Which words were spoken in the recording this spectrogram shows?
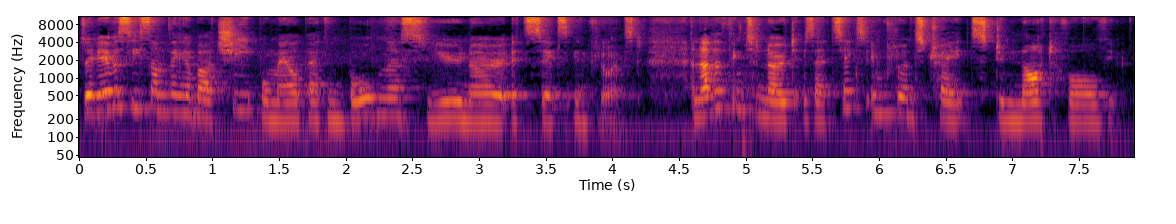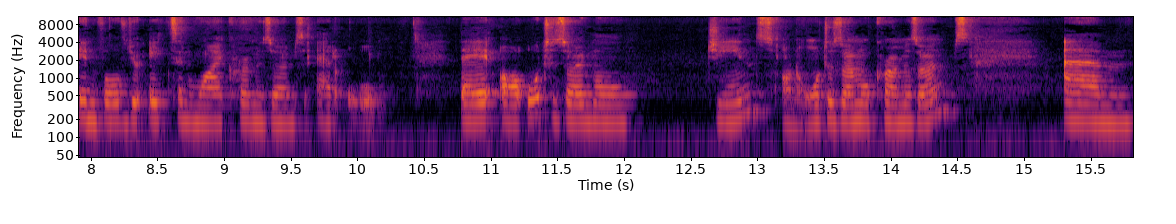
So if you ever see something about sheep or male pattern baldness, you know it's sex influenced. Another thing to note is that sex influenced traits do not involve, involve your X and Y chromosomes at all. They are autosomal genes on autosomal chromosomes. Um,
